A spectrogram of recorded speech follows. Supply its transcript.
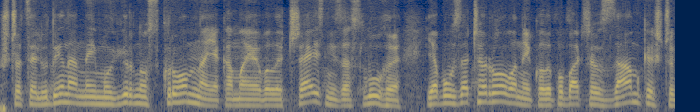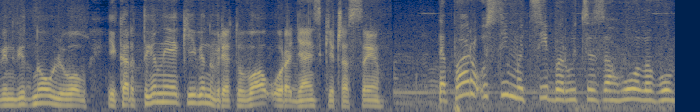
Що це людина неймовірно скромна, яка має величезні заслуги. Я був зачарований, коли побачив замки, що він відновлював, і картини, які він врятував у радянські часи. Тепер усі митці беруться за голову,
